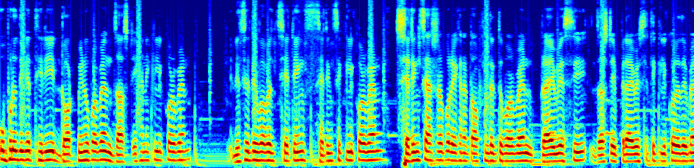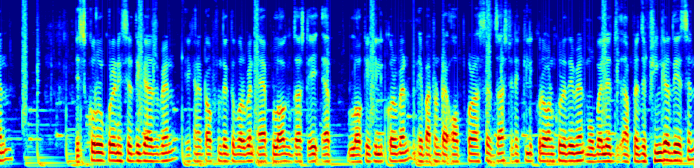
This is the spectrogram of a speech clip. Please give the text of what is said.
উপরের দিকে থ্রি ডট মেনু পাবেন, জাস্ট এখানে ক্লিক করবেন। নিচের দিকে পাবেন সেটিংস, সেটিংসে ক্লিক করবেন। সেটিংসে আসার পর এখানে একটা অপশন দেখতে পারবেন, প্রাইভেসি। জাস্ট এই প্রাইভেসিতে ক্লিক করে দেবেন। স্ক্রোল করে নিচের দিকে আসবেন। এখানে একটা অপশন দেখতে পারবেন, অ্যাপ লক। জাস্ট এই অ্যাপ লকে ক্লিক করবেন। এই বাটনটা অফ করা আছে, জাস্ট এটা ক্লিক করে অন করে দেবেন। মোবাইলে আপনার যে ফিঙ্গার দিয়েছেন,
